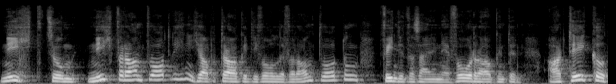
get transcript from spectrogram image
nicht zum Nichtverantwortlichen. Ich trage die volle Verantwortung, finde das einen hervorragenden Artikel,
